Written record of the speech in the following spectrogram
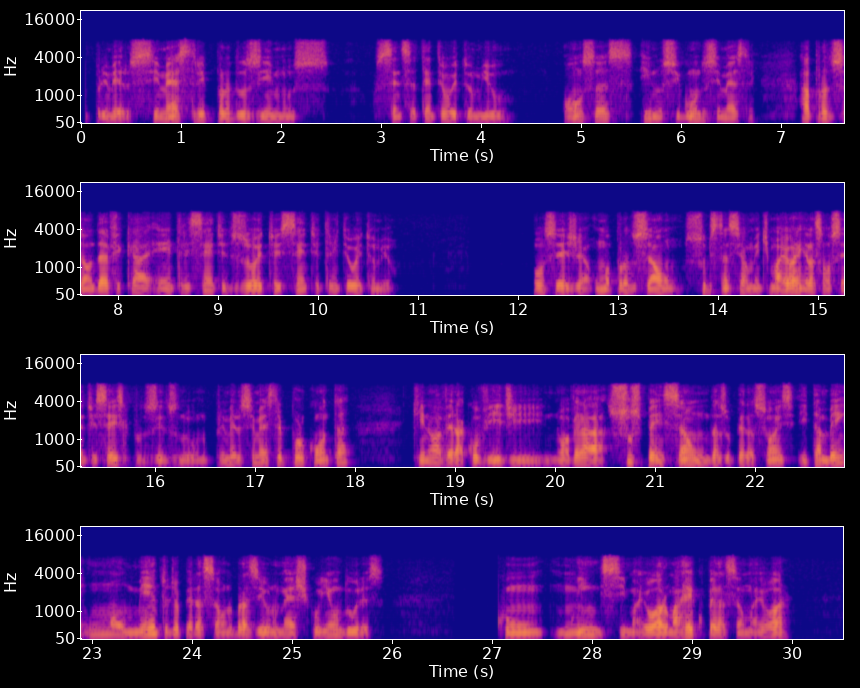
no primeiro semestre produzimos 178 mil onças e no segundo semestre a produção deve ficar entre 118 e 138 mil ou seja, uma produção substancialmente maior em relação aos 106 produzidos no, no primeiro semestre, por conta que não haverá Covid, não haverá suspensão das operações e também um aumento de operação no Brasil, no México e em Honduras, com um índice maior, uma recuperação maior,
